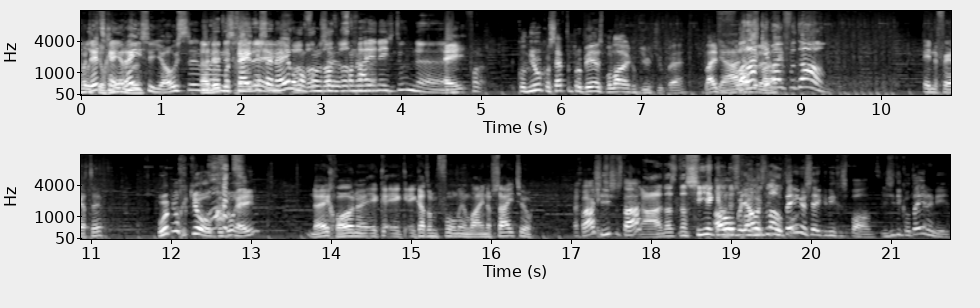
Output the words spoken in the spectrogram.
Maar dit is geen race, Joost. Ja, Mijn dit is geen zijn helemaal wat, van wat, zijn... wat, van wat ga je ineens doen? eh? Hey, van- nieuwe concepten proberen is belangrijk op YouTube, hè. Blijf Ja, je Waar dat raak je mij vandaan? In de verte. Hoe heb je hem gekillt? Er doorheen? Nee, gewoon, eh, ik, ik, ik had hem vol in line of sight, joh. Echt waar? Zie je zo staan? Ja, dan, dan zie ik jou oh, dus bij jou is die lopen. container zeker niet gespand. Je ziet die container niet.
